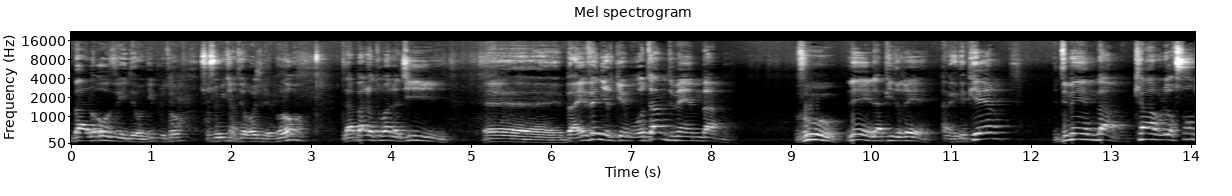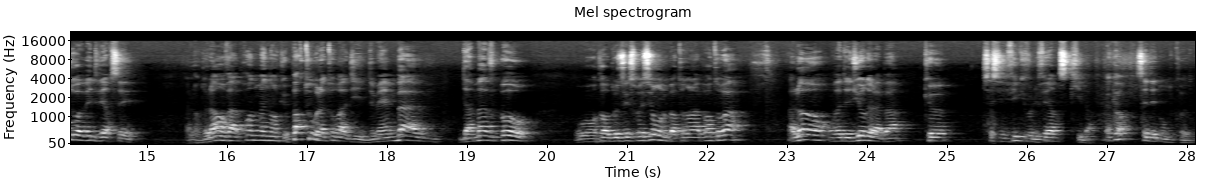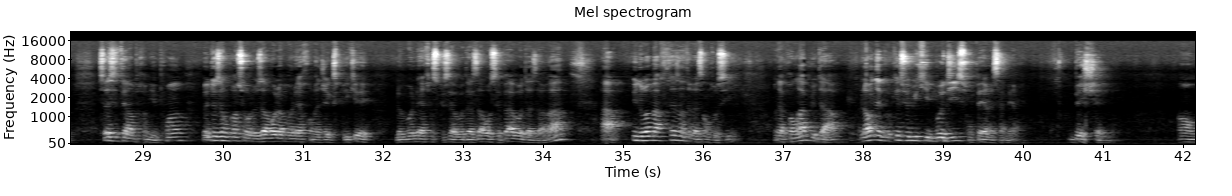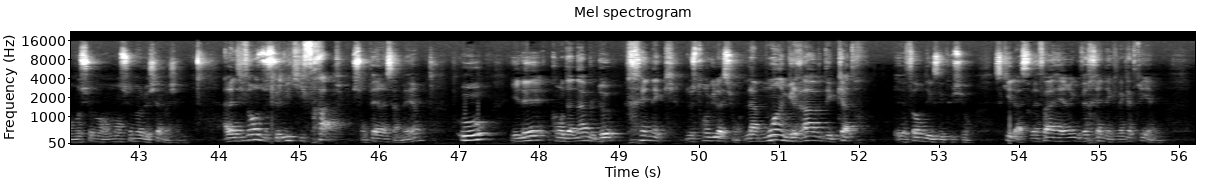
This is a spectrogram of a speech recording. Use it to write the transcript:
Baal Veideoni plutôt, sur celui qui interroge les morts. Là-bas, la Torah a dit euh, Vous les lapiderez avec des pierres, Dmeembam, car leur sang doit être versé. Alors de là, on va apprendre maintenant que partout où la Torah dit Dmeembam, Damavbo, ou encore d'autres expressions, nous partons dans la Torah, alors on va déduire de là-bas que ça signifie qu'il faut lui faire ce qu'il a. D'accord? C'est des noms de code. Ça, c'était un premier point. Le deuxième point sur le Zaro, la Molech, on a déjà expliqué. Le Molech, est-ce que c'est Avodazara ou c'est pas Avodazara? Ah, une remarque très intéressante aussi. On apprendra plus tard. Là, on a évoqué celui qui maudit son père et sa mère. Béchem. En mentionnant, le Shem Hashem. À la différence de celui qui frappe son père et sa mère, où il est condamnable de chenek, de strangulation, la moins grave des quatre euh, formes d'exécution. Ce qu'il a, Srefa, Herik, Vechenek, la quatrième.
